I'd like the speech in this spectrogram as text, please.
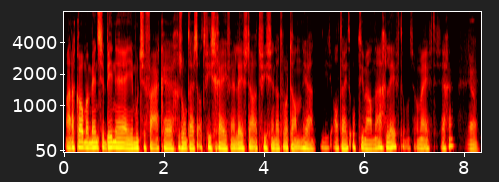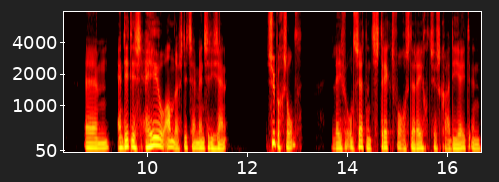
Maar dan komen mensen binnen en je moet ze vaak eh, gezondheidsadvies geven en leefstijladvies. En dat wordt dan ja, niet altijd optimaal nageleefd, om het zo maar even te zeggen. Ja. Ehm, en dit is heel anders. Dit zijn mensen die zijn super gezond, leven ontzettend strikt volgens de regeltjes qua dieet en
